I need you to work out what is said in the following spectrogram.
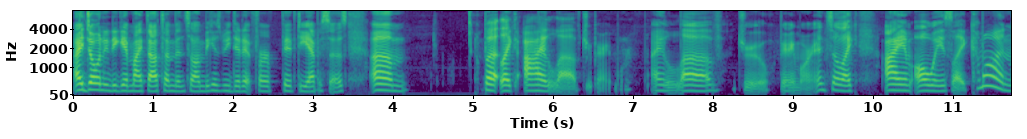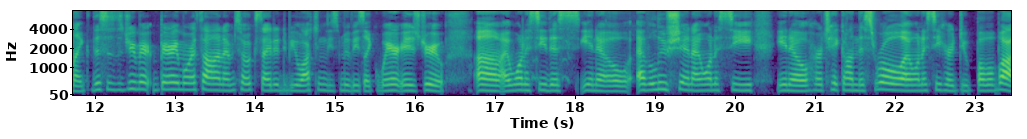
I don't need to give my thoughts on Vince Vaughn because we did it for 50 episodes. Um but like I love Drew Barrymore. I love Drew Barrymore. And so like I am always like, come on, like this is the Drew Barrymore thon. I'm so excited to be watching these movies. Like, where is Drew? Um, I want to see this, you know, evolution. I want to see, you know, her take on this role. I want to see her do blah blah blah.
